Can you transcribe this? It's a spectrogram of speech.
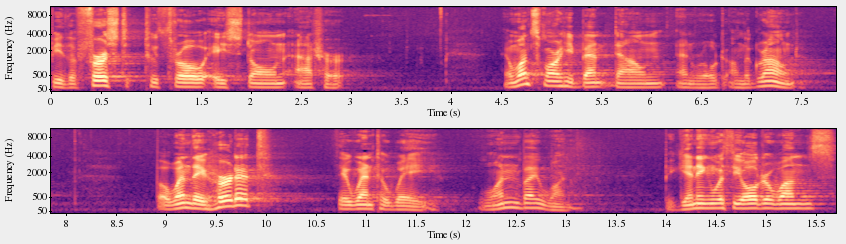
be the first to throw a stone at her. And once more he bent down and wrote on the ground. But when they heard it, they went away, one by one, beginning with the older ones,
